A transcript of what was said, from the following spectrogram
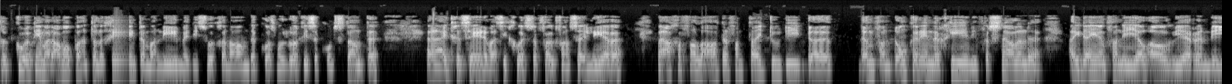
gekook nie maar dan op 'n intelligente manier met die sogenaamde kosmologiese konstante. En hy het gesê dit was die grootste fout van sy lewe. Maar in elk geval later van tyd toe die, die ding van donker energie en die versnellende uitdaging van die heelal weer in die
